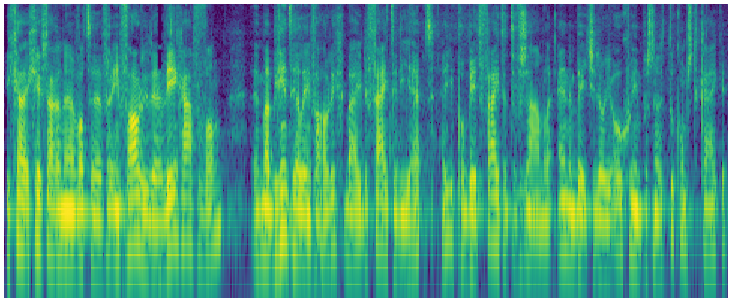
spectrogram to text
Ik, ga, geef daar een uh, wat vereenvoudigde weergave van. Uh, maar het begint heel eenvoudig bij de feiten die je hebt. He, je probeert feiten te verzamelen en een beetje door je oogwimpers naar de toekomst te kijken.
